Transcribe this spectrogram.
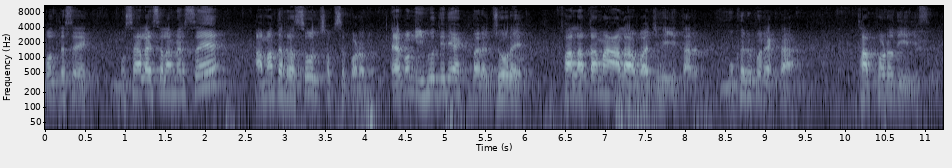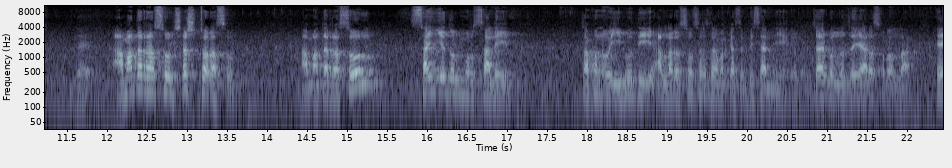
বলতেছে, মুসা আলাহিসাল্লামের চেয়ে আমাদের রসুল সবচেয়ে বড় নবী। এবং ইহুদিরে একবারে জোরে, ফালাতামা আলা ওয়াজহি, তার মুখের উপরে একটা থাপ্পড়ও দিয়ে দিছে যে আমাদের রাসুল, শ্রেষ্ঠ রাসুল। আমাদের রাসুল সাইয়দুল মুরসালিন। তখন ওই ইহুদি আল্লাহ রসুল সাল্লামের কাছে বিচার নিয়ে গেল। যাই বলল, যে ইয়া রসুল্লাহ হে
